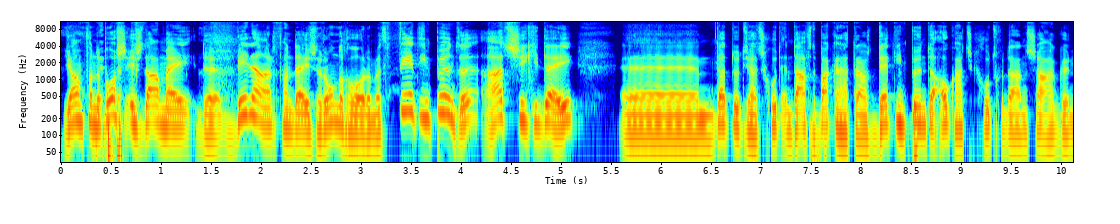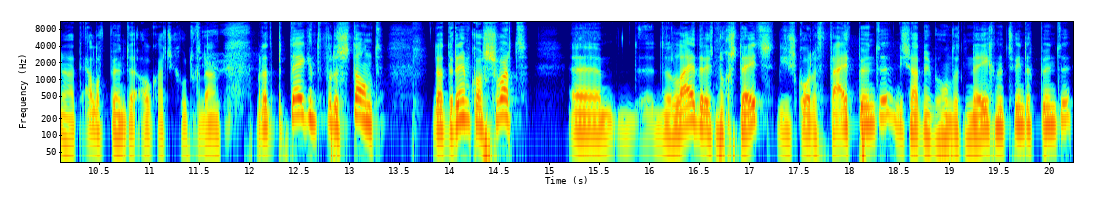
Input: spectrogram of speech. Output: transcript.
Jan van der Bos is daarmee de winnaar van deze ronde geworden met 14 punten. Hartstikke idee. Ehm, dat doet hij hartstikke goed. En David Bakker had trouwens 13 punten, ook hartstikke goed gedaan. Gunnar had 11 punten, ook hartstikke goed gedaan. Maar dat betekent voor de stand dat Remco Zwart ehm, de- de leider is nog steeds. Die scoorde 5 punten. Die staat nu bij 129 punten.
